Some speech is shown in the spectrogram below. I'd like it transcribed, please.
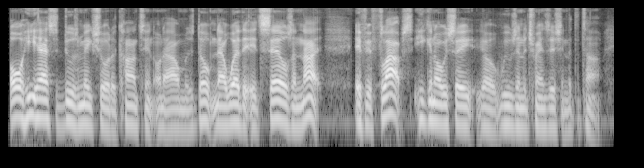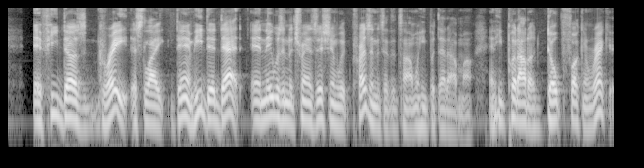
all he has to do is make sure the content on the album is dope. Now, whether it sells or not, if it flops, he can always say, "Yo, we was in a transition at the time." If he does great, it's like, damn, he did that, and they was in the transition with presidents at the time when he put that album out, and he put out a dope fucking record.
